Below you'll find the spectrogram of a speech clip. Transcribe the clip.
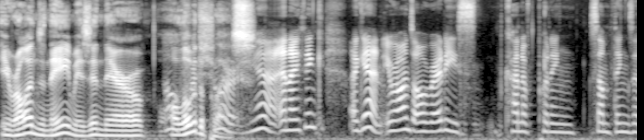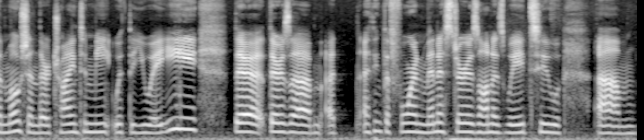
Iran's name is in there all Oh, over the sure. place. Yeah, and I think again, Iran's already s- kind of putting some things in motion. They're trying to meet with the UAE. There, there's a, a, I think the foreign minister is on his way to um,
